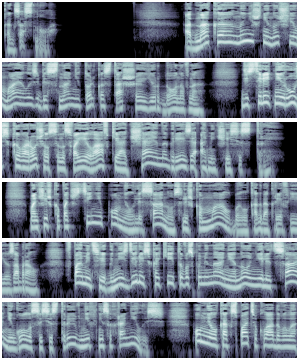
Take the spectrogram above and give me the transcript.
как заснула. Однако нынешней ночью маялась без сна не только старшая Юрдоновна. Десятилетний Руська ворочался на своей лавке, отчаянно грезя о мече сестры. Мальчишка почти не помнил Лисану, слишком мал был, когда Крев ее забрал. В памяти гнездились какие-то воспоминания, но ни лица, ни голоса сестры в них не сохранилось. Помнил, как спать укладывала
